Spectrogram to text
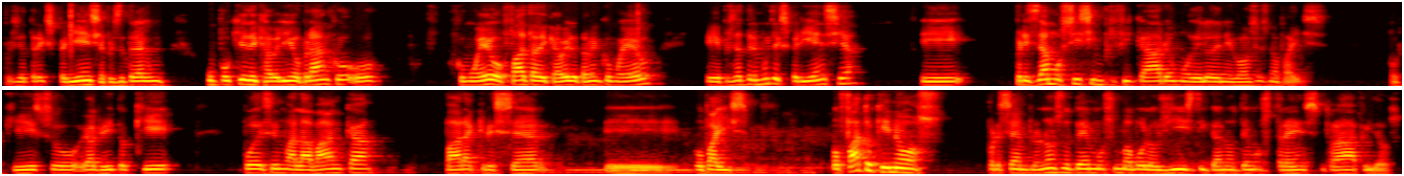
Precisa ter experiência, precisa ter um, um pouquinho de cabelinho branco, ou como eu, ou falta de cabelo também como eu. Eh, precisa ter muita experiência e precisamos sim simplificar o modelo de negócios no país, porque isso eu acredito que pode ser uma alavanca para crescer eh, o país. O fato que nós, por exemplo, nós não temos uma boa logística, não temos trens rápidos,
